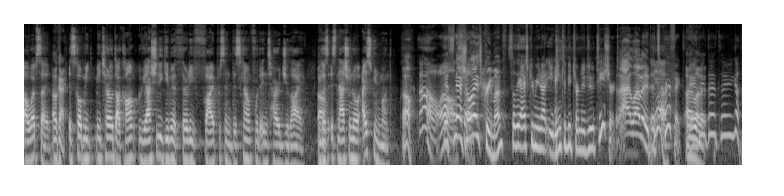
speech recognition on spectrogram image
our, our website. Okay. It's called me- Miterro.com. We actually give you a 35% discount for the entire July because it's National Ice Cream Month. Oh, Oh, oh, it's National so, Ice Cream Month. So the ice cream you're not eating can be turned into a T-shirt. I love it. It's Yeah. perfect. I love there- it. There, there you go.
